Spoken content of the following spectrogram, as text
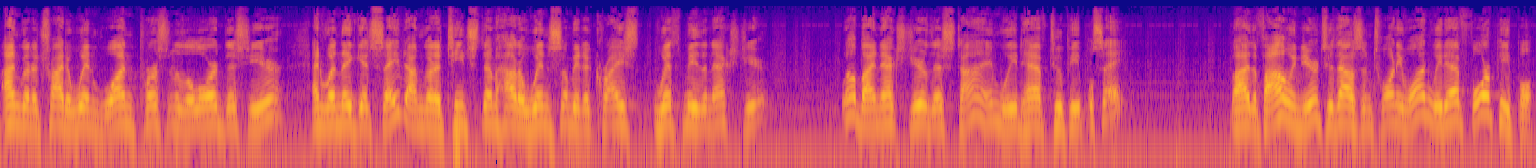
I'm going to try to win one person to the Lord this year. And when they get saved, I'm going to teach them how to win somebody to Christ with me the next year. Well, by next year, this time, we'd have two people saved. By the following year, 2021, we'd have four people.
